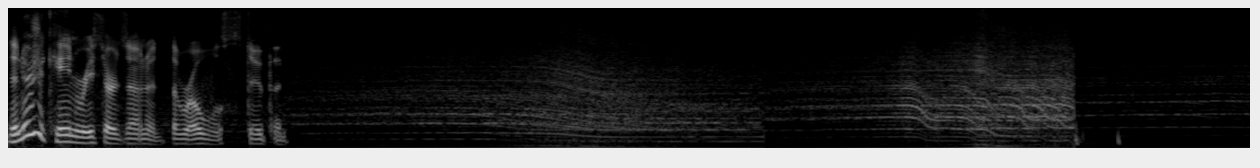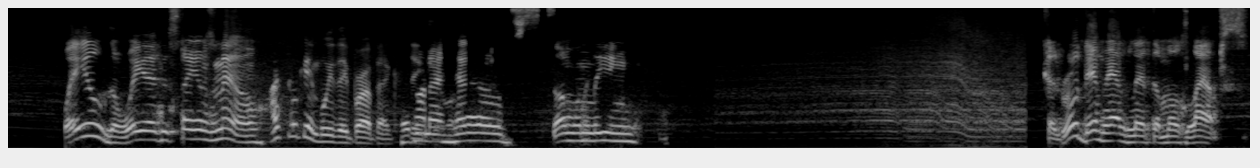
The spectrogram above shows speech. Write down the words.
the new chicane restart zone at the was stupid. Well, the way as it stands now, I still can't believe they brought back. They're gonna have someone leading. Because Road definitely has led the most laps.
